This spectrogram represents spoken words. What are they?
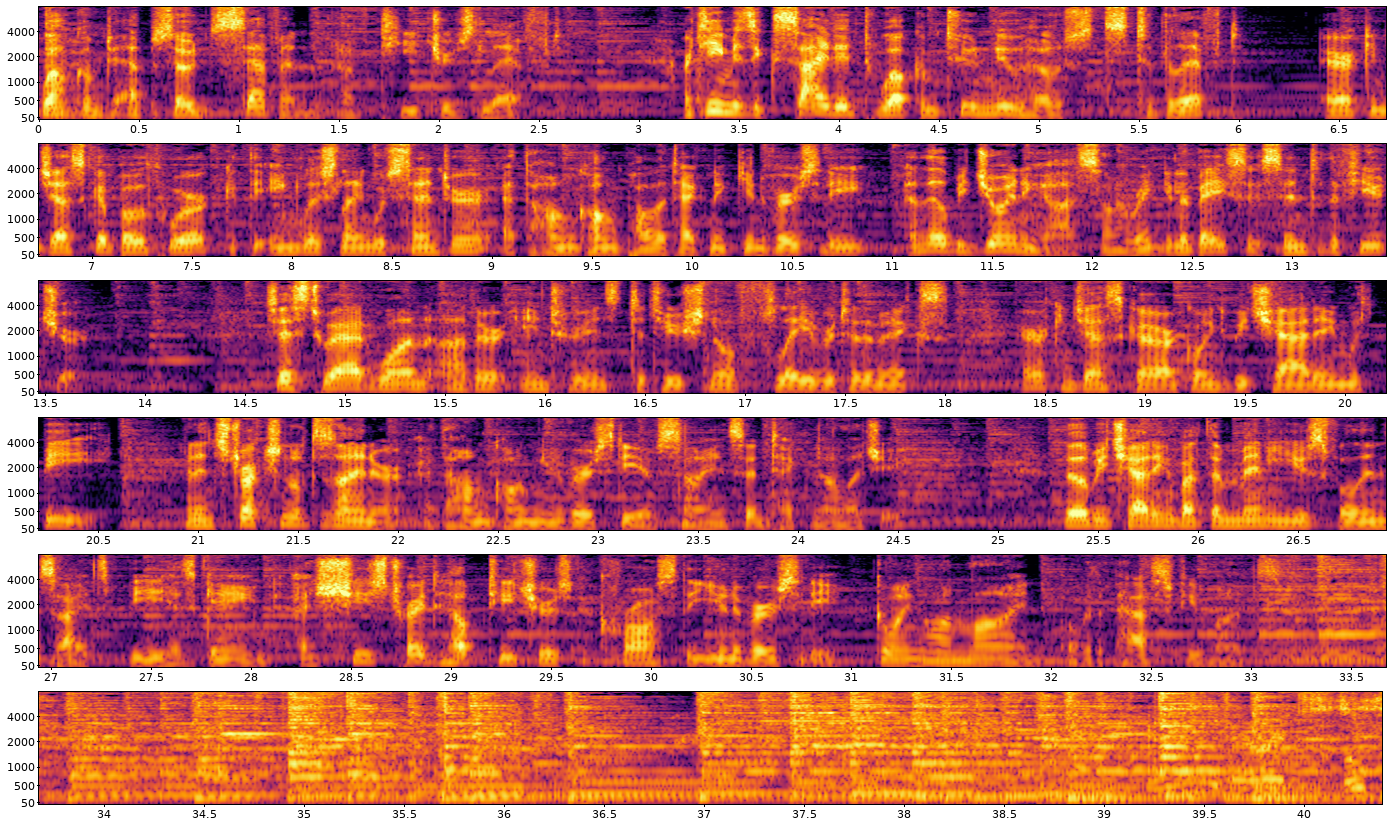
Welcome to episode 7 of Teachers Lift. Our team is excited to welcome two new hosts to the lift. Eric and Jessica both work at the English Language Center at the Hong Kong Polytechnic University, and they'll be joining us on a regular basis into the future. Just to add one other interinstitutional flavor to the mix, Eric and Jessica are going to be chatting with Bee, an instructional designer at the Hong Kong University of Science and Technology. They'll be chatting about the many useful insights Bee has gained as she's tried to help teachers across the university going online over the past few months.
